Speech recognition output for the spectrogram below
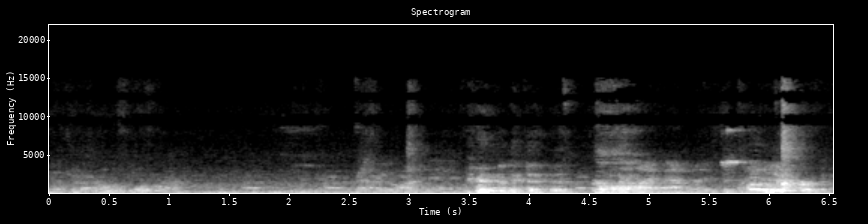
Yeah, Jennifer on the floor for now? Whatever you wanted. Thought that was. the plan. It's totally perfect.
